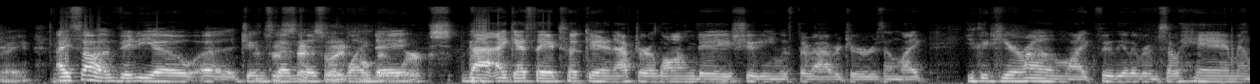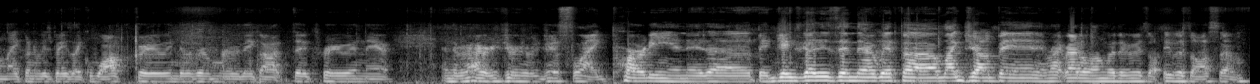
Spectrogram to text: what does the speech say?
right. I saw a video uh, James it's a Gunn posted one Hope day works. that I guess they had took in after a long day shooting with the Ravagers and like you could hear him like through the other room. So him and like one of his buddies like walked through into the room where they got the crew in there. And the Ravagers were just like partying it up, and James Gunn is in there with them, like jumping and right, right along with it. It was, it was awesome.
